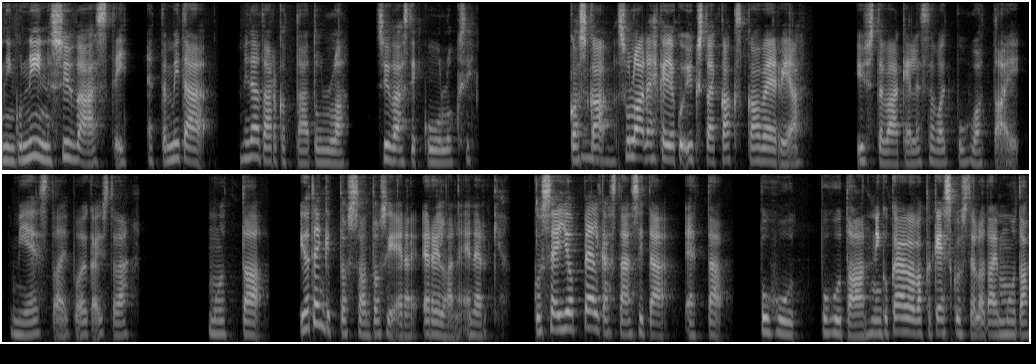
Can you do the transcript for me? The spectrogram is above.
niin, kuin niin syvästi, että mitä mitä tarkoittaa tulla syvästi kuulluksi. Koska mm. sulla on ehkä joku yksi tai kaksi kaveria, ystävää, kelle sä voit puhua, tai mies tai poikaystävä. Mutta jotenkin tuossa on tosi erilainen energia. Kun se ei ole pelkästään sitä, että puhu, puhutaan, niin kuin käydään vaikka keskustelua tai muuta,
